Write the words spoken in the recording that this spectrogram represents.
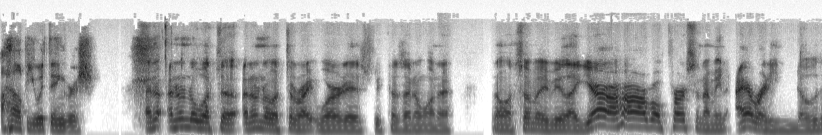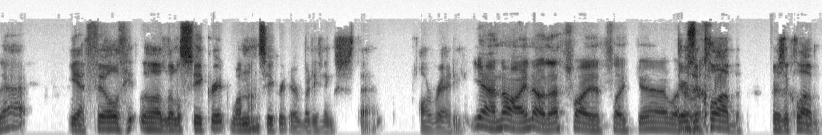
I'll help you with English. I don't I don't know what the I don't know what the right word is because I don't want to I don't want somebody to be like you're a horrible person. I mean I already know that. Yeah, Phil, a little secret, well known secret. Everybody thinks that already. Yeah, no, I know. That's why it's like yeah. Whatever. There's a club. There's a club.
